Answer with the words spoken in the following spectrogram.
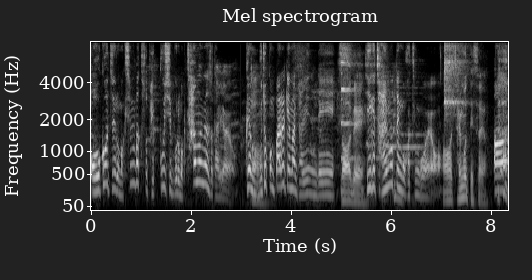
어거지로 막 심박수 190으로 막 참으면서 달려요. 그냥 어. 무조건 빠르게만 달리는데 어, 네. 이게 잘못된 것 같은 거예요. 어, 잘못됐어요. 아,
